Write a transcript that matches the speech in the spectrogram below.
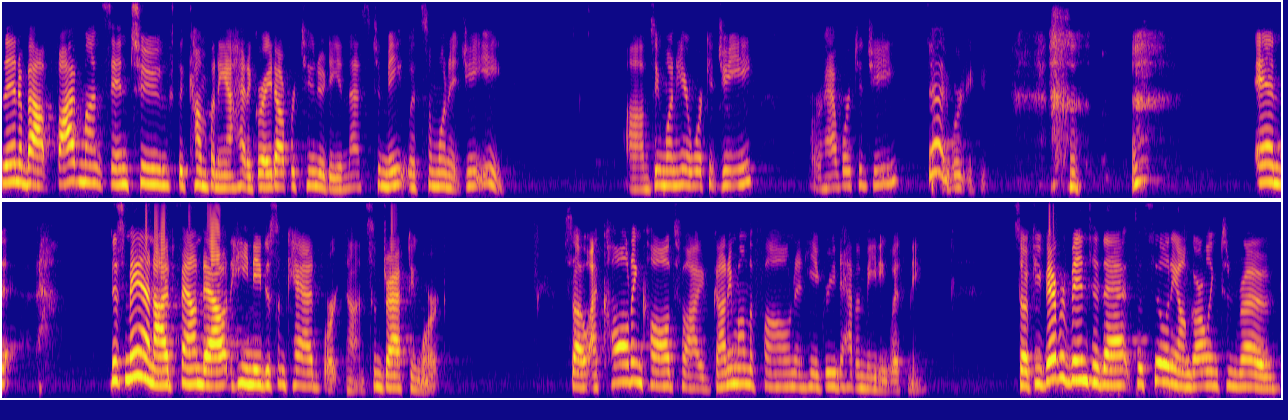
Then about five months into the company, I had a great opportunity, and that's to meet with someone at GE. Um, does anyone here work at GE or have worked at GE? Yeah, worked at GE. and this man, I'd found out he needed some CAD work done, some drafting work. So I called and called, so I got him on the phone, and he agreed to have a meeting with me. So if you've ever been to that facility on Garlington Road,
